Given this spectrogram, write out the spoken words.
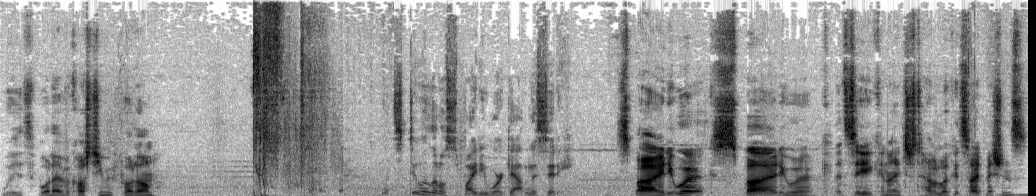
with whatever costume you put on. Let's do a little Spidey work out in the city. Spidey work, Spidey work. Let's see, can I just have a look at side missions?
